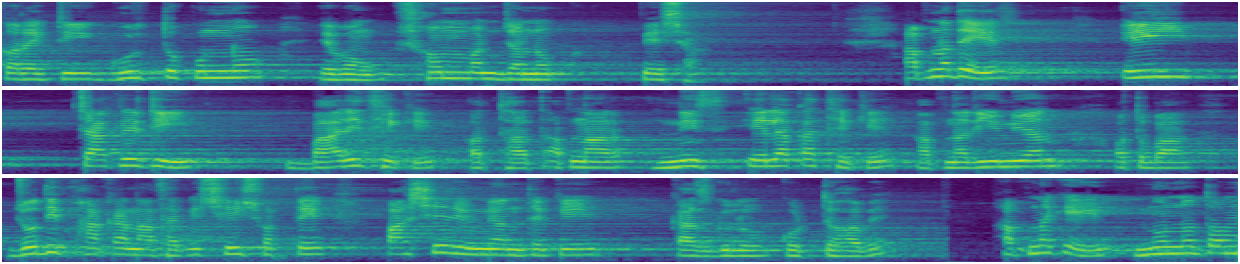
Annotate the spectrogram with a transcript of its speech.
করা একটি গুরুত্বপূর্ণ এবং সম্মানজনক পেশা। আপনাদের এই চাকরিটি বাড়ি থেকে, অর্থাৎ আপনার নিজ এলাকা থেকে, আপনার ইউনিয়ন অথবা যদি ফাঁকা না থাকে, সেই সত্ত্বে পাশের ইউনিয়ন থেকে কাজগুলো করতে হবে। আপনাকে ন্যূনতম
